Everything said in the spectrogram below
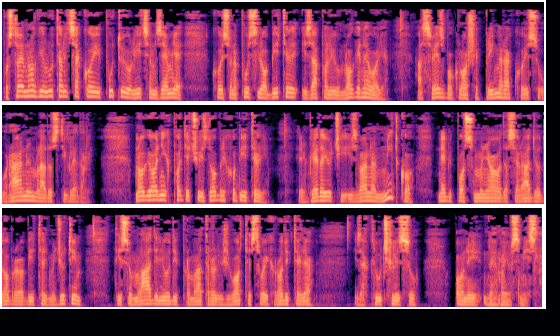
Postoje mnogi lutalica koji putuju licem zemlje, koji su napustili obitelj i zapali u mnoge nevolje, a sve zbog loše primjera koji su u ranoj mladosti gledali. Mnogi od njih potječu iz dobrih obitelji, jer gledajući izvana nitko ne bi posumnjao da se radi o dobroj obitelji, međutim, ti su mladi ljudi promatrali živote svojih roditelja i zaključili su, oni nemaju smisla.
